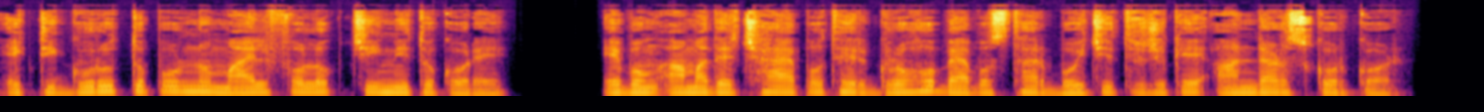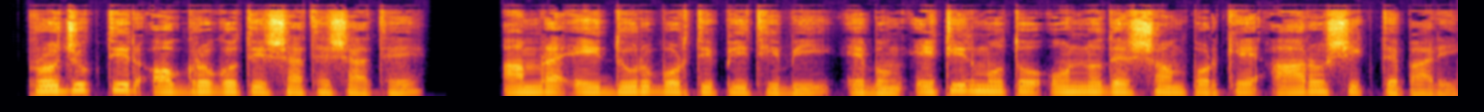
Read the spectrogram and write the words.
একটি গুরুত্বপূর্ণ মাইলফলক চিহ্নিত করে এবং আমাদের ছায়াপথের গ্রহ ব্যবস্থার বৈচিত্র্যকে আন্ডারস্কোর কর। প্রযুক্তির অগ্রগতির সাথে সাথে, আমরা এই দূরবর্তী পৃথিবী এবং এটির মতো অন্যদের সম্পর্কে আরও শিখতে পারি।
